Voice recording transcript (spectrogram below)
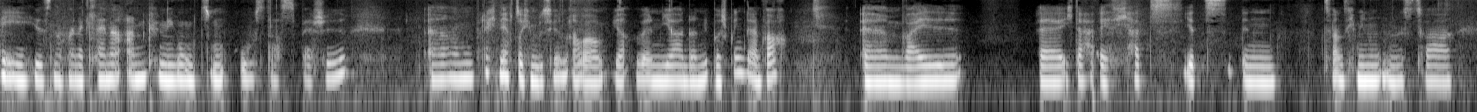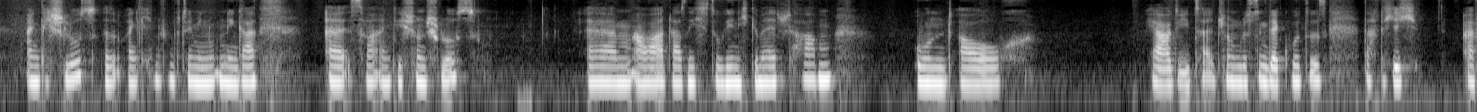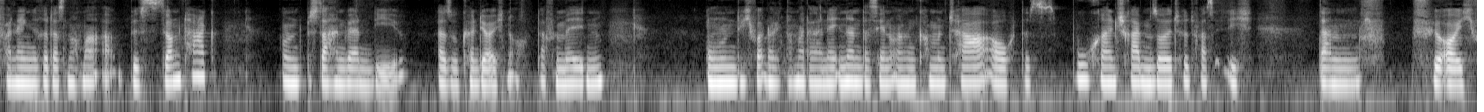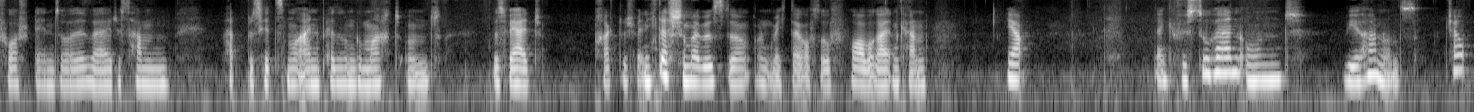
Hey, hier ist noch eine kleine Ankündigung zum Oster-Special. Ähm, vielleicht nervt es euch ein bisschen, aber ja, wenn ja, dann überspringt einfach. Ähm, weil äh, ich dachte, ich hatte jetzt in 20 Minuten ist zwar eigentlich Schluss, also eigentlich in 15 Minuten, egal. Äh, es war eigentlich schon Schluss. Ähm, aber da sich so wenig gemeldet haben und auch ja, die Zeit schon ein bisschen sehr kurz ist, dachte ich, ich verlängere das nochmal bis Sonntag. Und bis dahin werden die, also könnt ihr euch noch dafür melden. Und ich wollte euch nochmal daran erinnern, dass ihr in euren Kommentar auch das Buch reinschreiben solltet, was ich dann für euch vorstellen soll, weil das haben, hat bis jetzt nur eine Person gemacht und es wäre halt praktisch, wenn ich das schon mal wüsste und mich darauf so vorbereiten kann. Ja. Danke fürs Zuhören und wir hören uns. Ciao.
